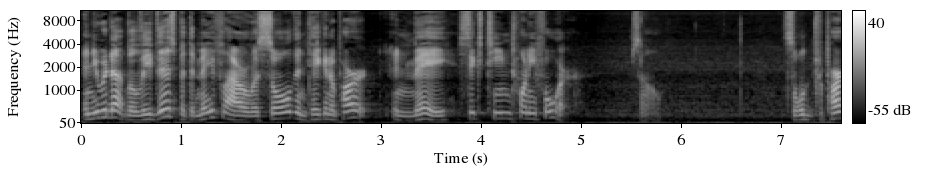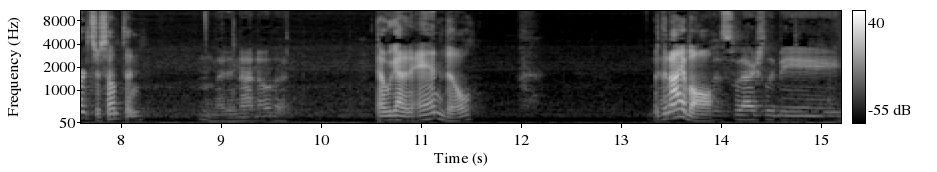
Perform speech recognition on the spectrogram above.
and you would not believe this, but the Mayflower was sold and taken apart in May 1624. So sold for parts or something. Hmm, I did not know that. Now we got an anvil with an eyeball. This would actually be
